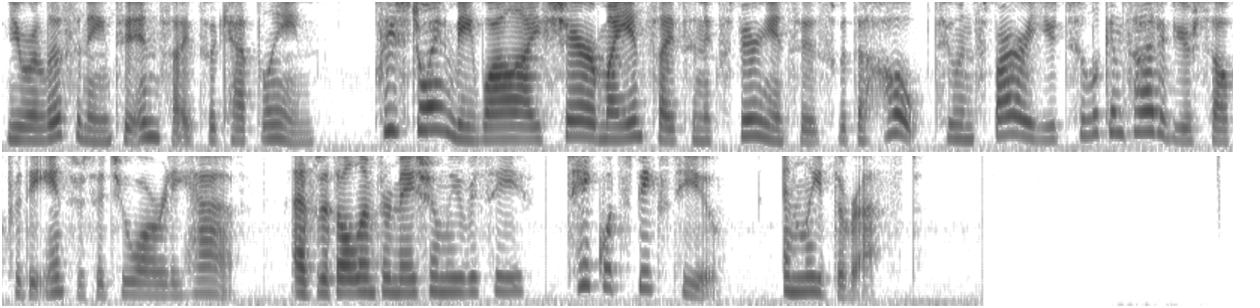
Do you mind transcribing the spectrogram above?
You are listening to Insights with Kathleen. Please join me while I share my insights and experiences with the hope to inspire you to look inside of yourself for the answers that you already have. As with all information we receive, take what speaks to you and leave the rest.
